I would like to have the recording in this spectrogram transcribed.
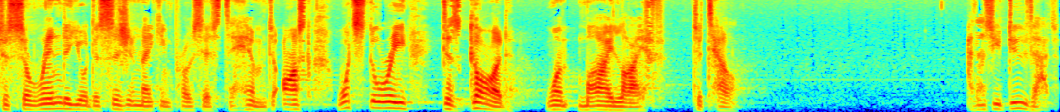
to surrender your decision making process to Him, to ask, what story does God want my life to tell? And as you do that,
